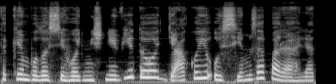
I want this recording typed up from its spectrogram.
Таким було сьогоднішнє відео. Дякую усім за перегляд.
